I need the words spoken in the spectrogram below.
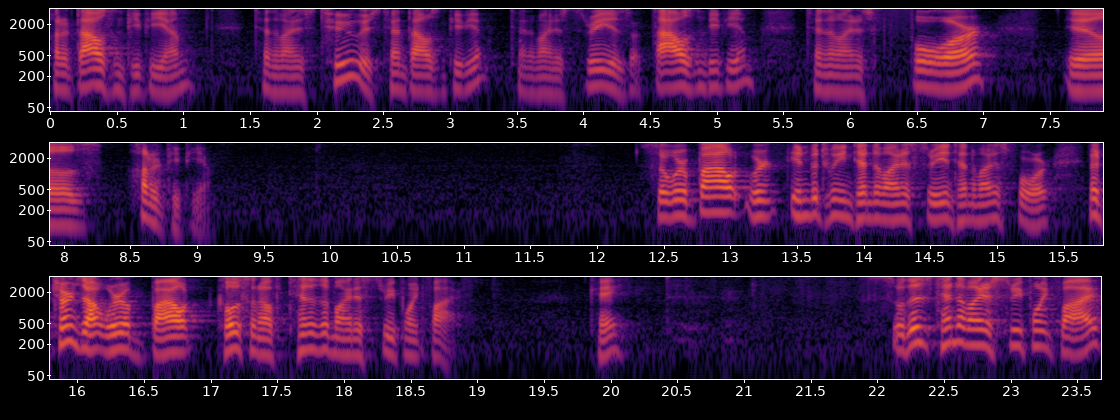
100,000 ppm. 10 to the minus 2 is 10,000 ppm. 10 to the minus 3 is 1,000 ppm. 10 to the minus 4 is 100 ppm. So we're about, we're in between 10 to the minus 3 and 10 to the minus 4. And it turns out we're about close enough 10 to the minus 3.5. Okay? So this is 10 to the minus 3.5.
